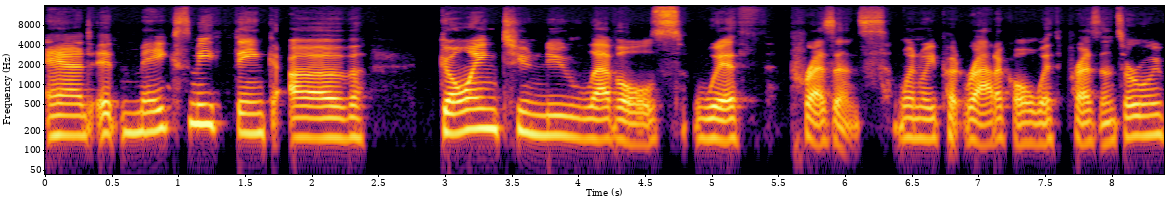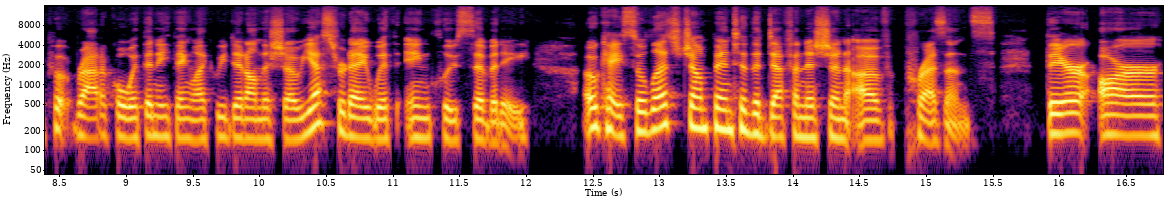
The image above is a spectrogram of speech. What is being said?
And it makes me think of going to new levels with presence when we put radical with presence or when we put radical with anything like we did on the show yesterday with inclusivity. Okay, so let's jump into the definition of presence. There are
